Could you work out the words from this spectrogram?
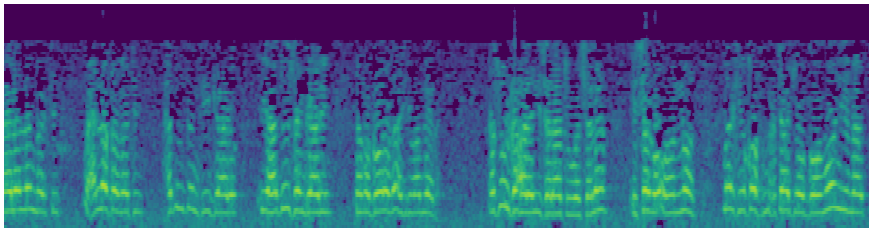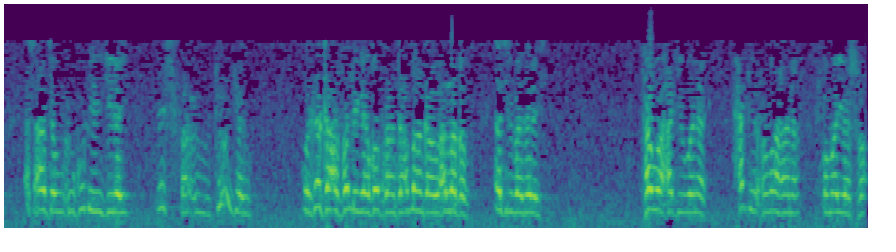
meelo la martid wax la qabatid hadduu dantii gaaro iyo hadduusan gaarin laba goorada ajri baad leedahay مركي قف محتاج وقومون يمد أصحابته كله جري اشفعوا تؤجروا وركك عفل لك يا قفك أنت عبانك أو حلقك أجل بذلك فهو حقي وناك حقي حماهنا وما يشفع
